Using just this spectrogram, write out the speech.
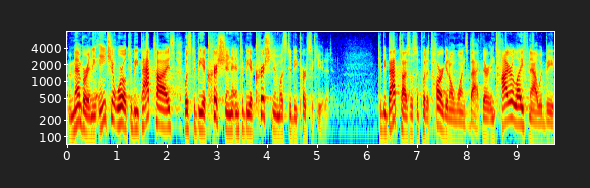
Remember, in the ancient world, to be baptized was to be a Christian, and to be a Christian was to be persecuted. To be baptized was to put a target on one's back. Their entire life now would be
